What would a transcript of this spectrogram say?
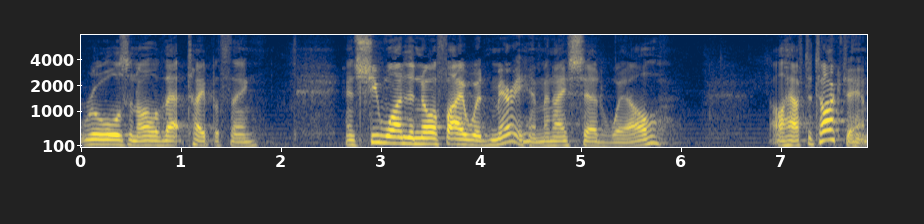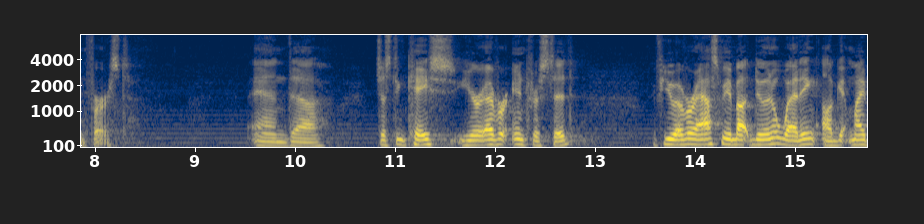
rules and all of that type of thing. And she wanted to know if I would marry him. And I said, Well, I'll have to talk to him first. And uh, just in case you're ever interested, if you ever ask me about doing a wedding, I'll get my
